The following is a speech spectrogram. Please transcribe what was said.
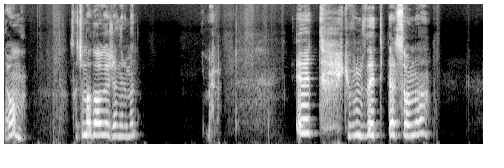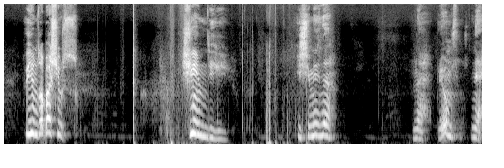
Tamam mı? Saçımda dalga geçenleri ben küfrümüzü de ettikten sonra videomuza başlıyoruz. Şimdi işimiz ne? Ne? Biliyor musunuz? Ne?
